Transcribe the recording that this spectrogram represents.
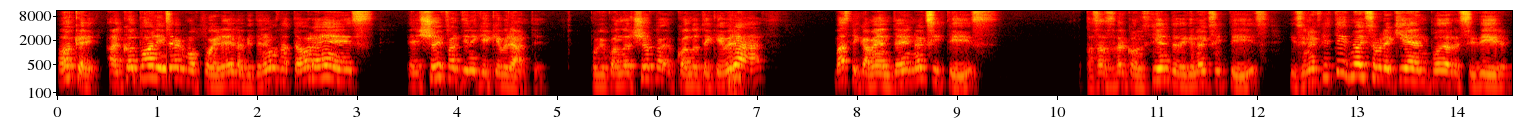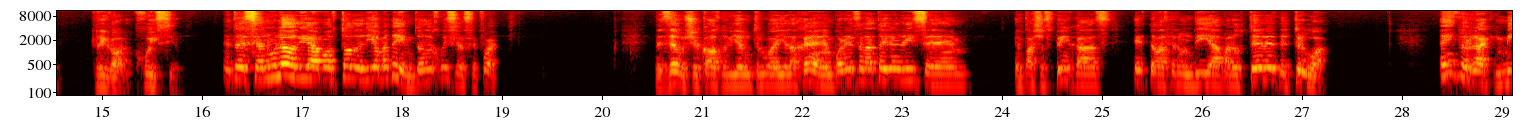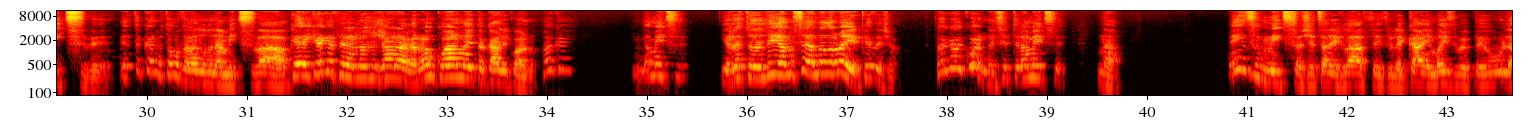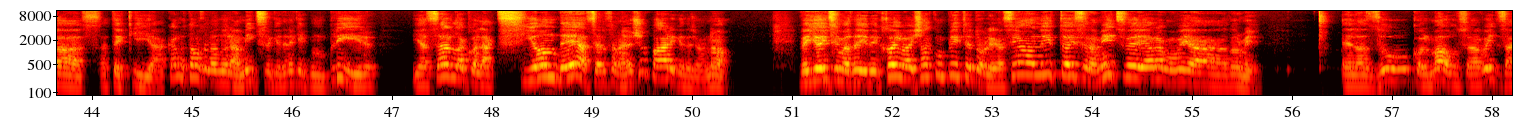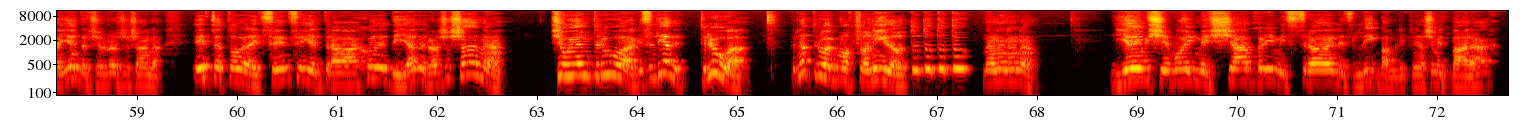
Ok, al Colpani, sea como fuere, lo que tenemos hasta ahora es, el shofar tiene que quebrarte. Porque cuando, el cuando te quebras, básicamente no existís, pasás a ser consciente de que no existís, y si no existís, no hay sobre quién puede residir rigor, juicio. Entonces se anuló, digamos, todo el idioma todo el juicio se fue. Por eso la Torah dice en Payas Pinjas, esto va a ser un día para ustedes de trua. mitzvah. Esto acá no estamos hablando de una mitzvah, ¿ok? ¿Qué hay que hacer en Rosh Agarrar un cuerno y tocarle el cuerno. Ok, una mitzvah. Y el resto del día, no sé, anda a dormir, qué sé yo. Toca el cuerno, hiciste la mitzvah. No. En su mitzvah, y su le cae, peulas, atequía. Acá no estamos hablando de una mitzvah que tenés que cumplir y hacerla con la acción de hacer sonar el shofar y qué sé yo. No. Ve yo de dijo, ya cumpliste tu obligación, listo, hice la mitzvah y ahora me voy a dormir. El azul, colmaus, zayender, Rosh Hashanah. Esta es toda la esencia y el trabajo del día de Rosh Hashanah. en Trua, que es el día de Trua. Pero no Trua como sonido. Tu, tu, tu, tu. No, no, no, no. Yom Shevoy Meshabri Misrael es Libam, Barach.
